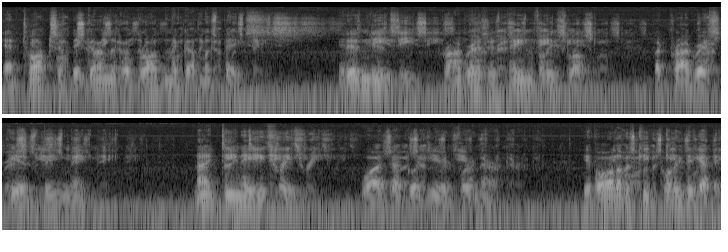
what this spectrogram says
and talks have begun that will broaden the government's base. It isn't easy. Progress is painfully slow, but progress is being made. 1983 was a good year for America. If all of us keep pulling together,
